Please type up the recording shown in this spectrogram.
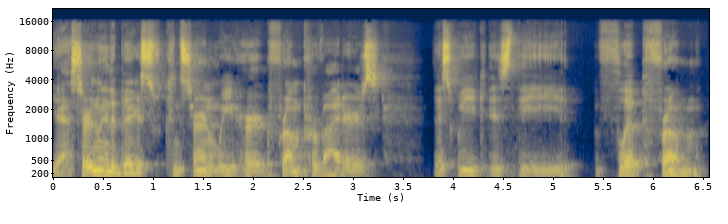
Yeah, certainly the biggest concern we heard from providers this week is the flip from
